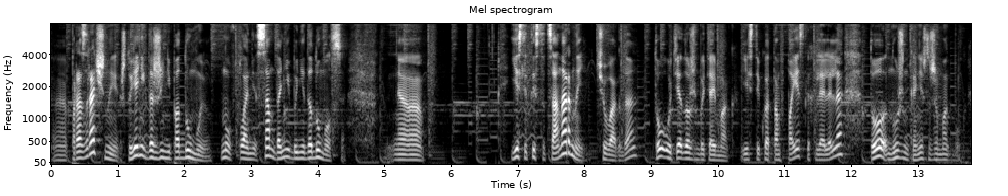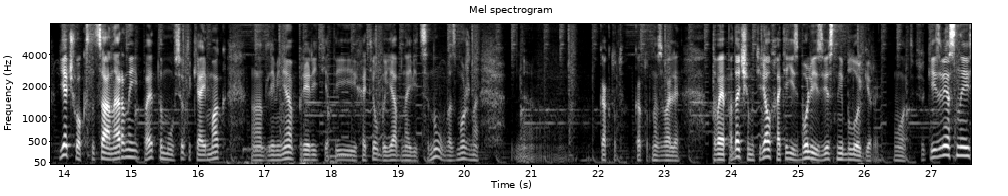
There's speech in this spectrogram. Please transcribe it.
э, прозрачные, что я о них даже не подумаю. Ну, в плане, сам до них бы не додумался. Э, если ты стационарный чувак, да, то у тебя должен быть iMac. Если ты куда-то там в поездках, ля-ля-ля, то нужен, конечно же, MacBook. Я чувак стационарный, поэтому все-таки iMac э, для меня приоритет. И хотел бы я обновиться. Ну, возможно, э, как тут, как тут назвали, твоя подача материал, хотя есть более известные блогеры. Вот. Все-таки известный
